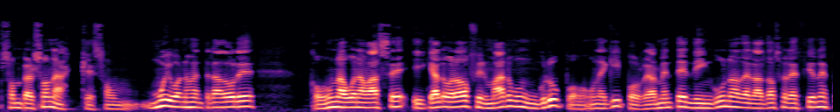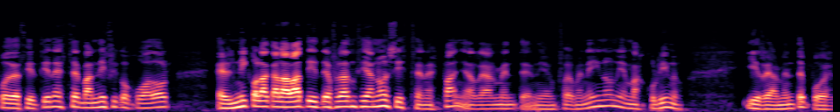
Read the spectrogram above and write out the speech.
son personas que son muy buenos entrenadores, con una buena base y que ha logrado firmar un grupo, un equipo. Realmente ninguna de las dos selecciones puede decir, tiene este magnífico jugador. El Nicola Carabatis de Francia no existe en España realmente, ni en femenino ni en masculino. Y realmente pues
